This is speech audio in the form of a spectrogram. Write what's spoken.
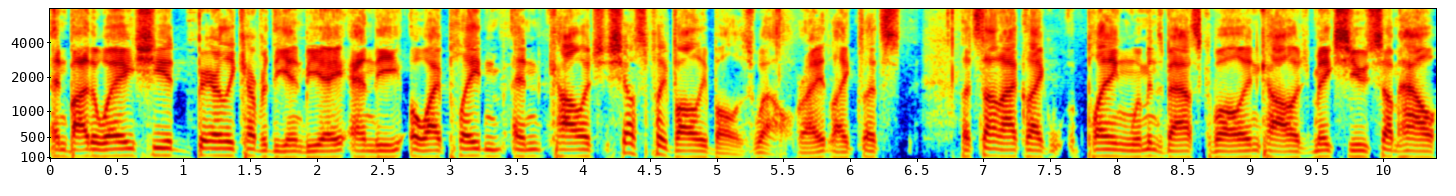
And by the way, she had barely covered the NBA and the oh, I played in, in, college. She also played volleyball as well, right? Like let's let's not act like playing women's basketball in college makes you somehow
